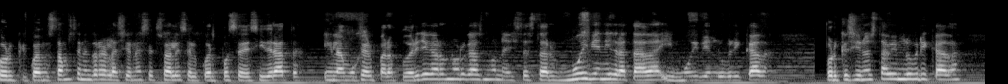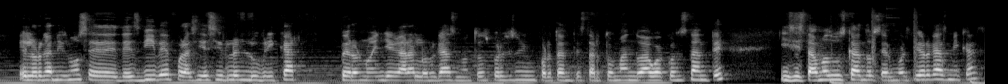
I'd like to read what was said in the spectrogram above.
porque cuando estamos teniendo relaciones sexuales el cuerpo se deshidrata. Y la mujer para poder llegar a un orgasmo necesita estar muy bien hidratada y muy bien lubricada, porque si no está bien lubricada, el organismo se desvive, por así decirlo, en lubricar, pero no en llegar al orgasmo. Entonces por eso es muy importante estar tomando agua constante. Y si estamos buscando ser multiorgásmicas,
